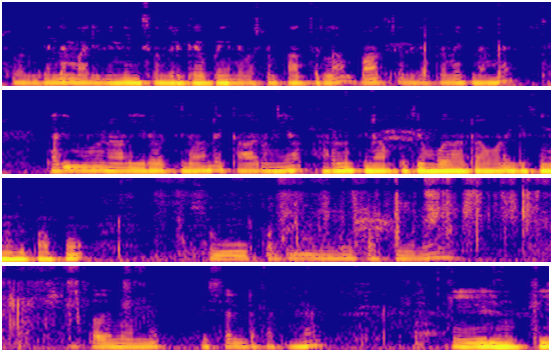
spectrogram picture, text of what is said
ஸோ அதுக்கு எந்த மாதிரி வின்னிங்ஸ் வந்திருக்கு அப்படிங்கிறத ஃபஸ்ட்டு பார்த்துடலாம். பார்த்துட்டு அதுக்கப்புறமேட்டு நம்ம பதிமூணு நாலு இருபத்தி நாலு காருண்யா அறநூற்றி நாற்பத்தி ஒம்போதாம் ரூபாவோட கெஸ்ஸிங் வந்து பார்ப்போம். ஸோ பதினொன்று பார்த்தீங்கன்னா பதினொன்று ரிசல்ட்டு பார்த்தீங்கன்னா ஏழ்நூற்றி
